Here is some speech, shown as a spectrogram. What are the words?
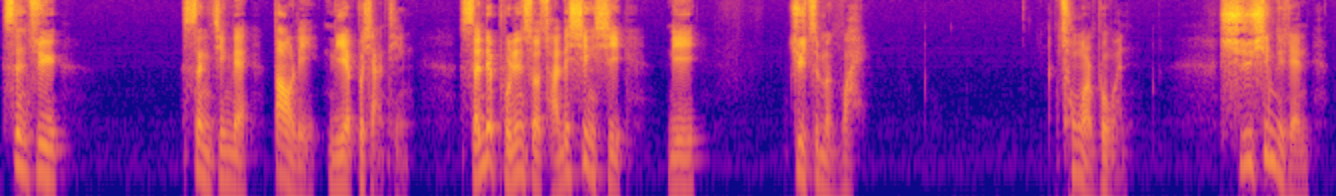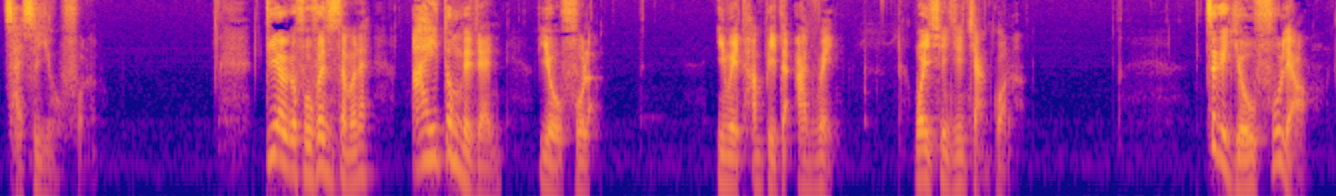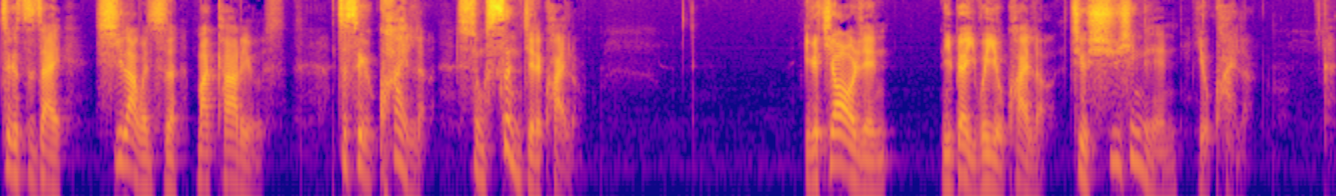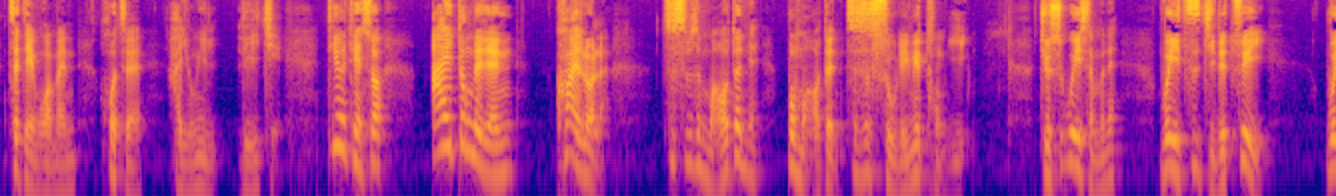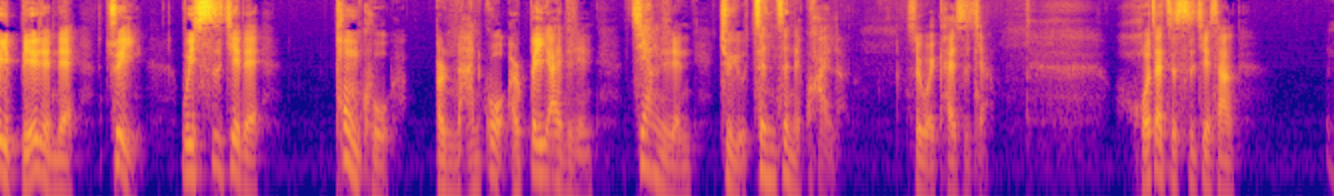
甚至圣经的道理你也不想听，神的仆人所传的信息你拒之门外，充耳不闻。虚心的人才是有福了。第二个福分是什么呢？哀动的人有福了，因为他们必得安慰。我以前已经讲过了，这个“有福了”这个字在希腊文是 “makarios”，这是一个快乐，是种圣洁的快乐。一个骄傲人，你不要以为有快乐，只有虚心的人有快乐。这点我们或者。还容易理解。第二点说，哀动的人快乐了，这是不是矛盾呢？不矛盾，这是属灵的统一。就是为什么呢？为自己的罪，为别人的罪，为世界的痛苦而难过而悲哀的人，这样的人就有真正的快乐。所以我开始讲，活在这世界上，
